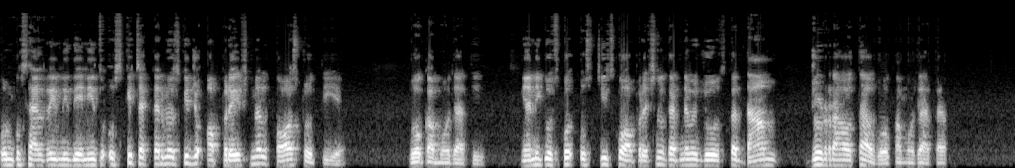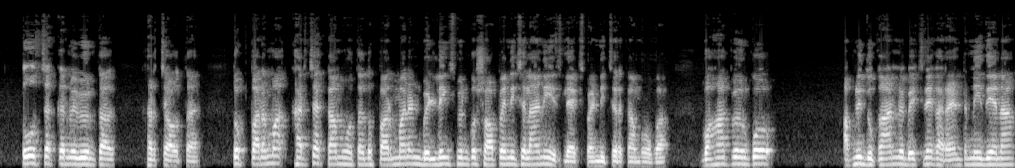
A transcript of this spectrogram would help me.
उनको सैलरी नहीं देनी तो उसके चक्कर में उसकी जो ऑपरेशनल कॉस्ट होती है, वो कम हो जाती है। यानी कि उसको, उस चीज़ को ऑपरेशनल करने में जो उसका दाम जुड़ रहा होता है, वो कम हो जाता है। तो उस चक्कर में भी उनका खर्चा होता है। तो परमा, खर्चा कम होता है तो परमानेंट बिल्डिंग्स में उनको शॉपें नहीं चलानी, इसलिए एक्सपेंडिचर कम होगा। वहाँ पे उनको अपनी दुकान में बेचने का रेंट नहीं देना,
